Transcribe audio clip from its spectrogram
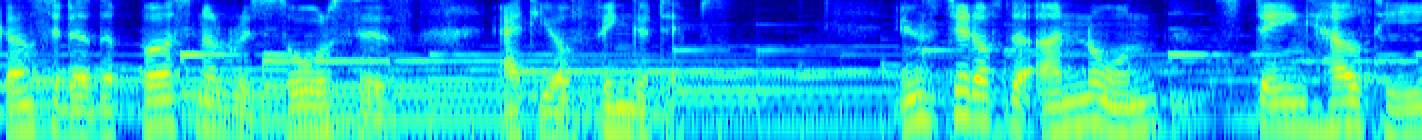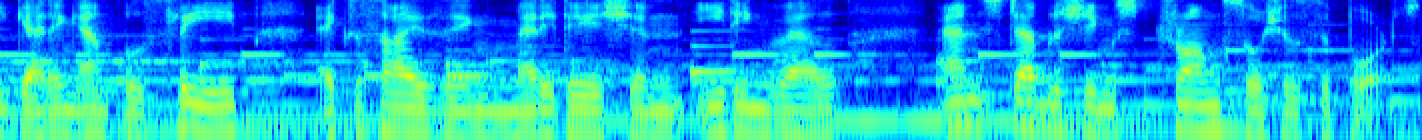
Consider the personal resources at your fingertips. Instead of the unknown, staying healthy, getting ample sleep, exercising, meditation, eating well, and establishing strong social support.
